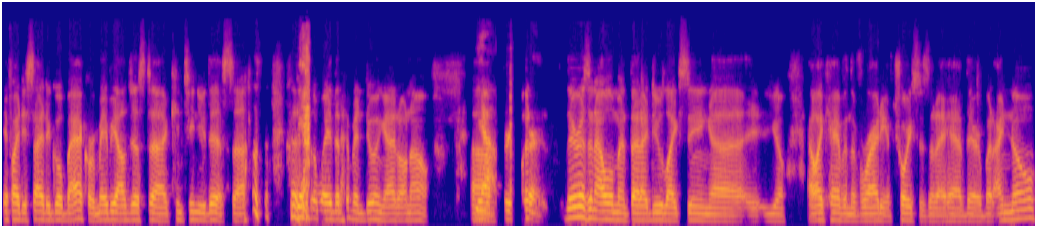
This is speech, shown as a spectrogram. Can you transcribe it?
if I decide to go back, or maybe I'll just uh, continue this uh, yeah. the way that I've been doing. It. I don't know yeah, uh, for sure. There is an element that I do like seeing. Uh, you know, I like having the variety of choices that I have there. But I know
